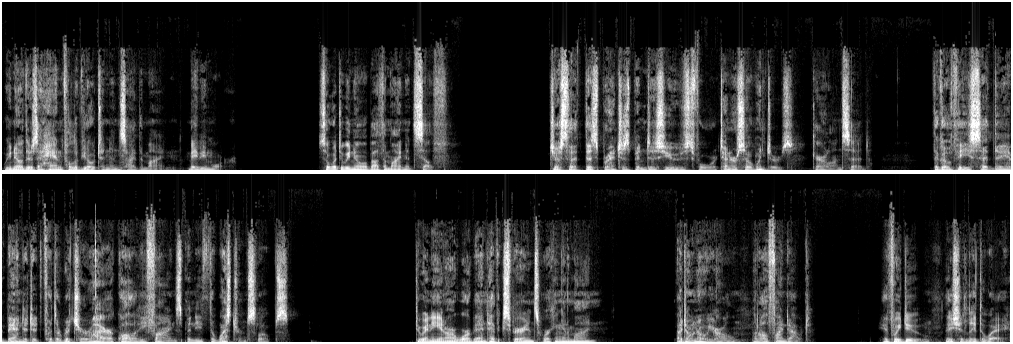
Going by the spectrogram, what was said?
We know there's a handful of Jotun inside the mine, maybe more. So what do we know about the mine itself? Just that this branch has been disused for ten or so winters, Garlon said. The Gothi said they abandoned it for the richer, higher quality finds beneath the western slopes. Do any in our warband have experience working in a mine? I don't know, Jarl, but I'll find out. If we do, they should lead the way.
